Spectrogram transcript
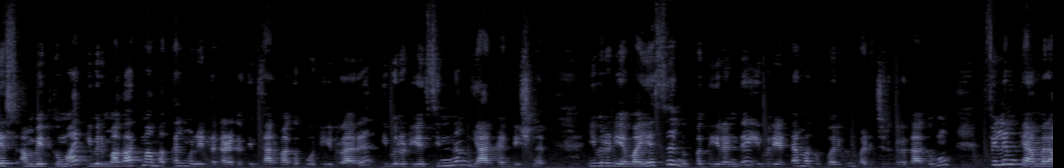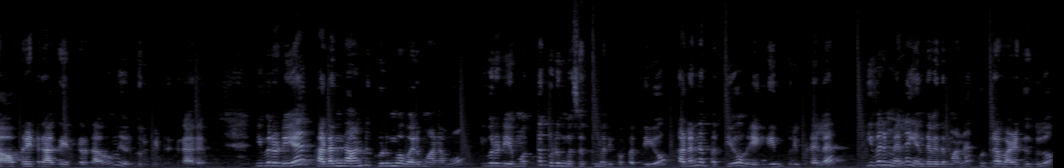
எஸ். அம்பேத்குமார் இவர் மகாத்மா மக்கள் முன்னேற்ற கழகத்தின் சார்பாக போட்டியிடுறாரு. இவருடைய சின்னம் ஏர் கண்டிஷனர். இவருடைய வயசு முப்பத்தி இரண்டு இவர் எட்டாம் வகுப்பு வரைக்கும் படிச்சிருக்கிறதாகவும் பிலிம் கேமரா ஆபரேட்டராக இருக்கிறதாகவும் இவர் குறிப்பிட்டிருக்கிறாரு. இவருடைய கடந்த ஆண்டு குடும்ப வருமானமோ இவருடைய மொத்த குடும்ப சொத்து மதிப்பை பத்தியோ கடனை பத்தியோ அவர் எங்கேயும் குறிப்பிடல. இவர் மேல எந்த விதமான குற்ற வழக்குகளோ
